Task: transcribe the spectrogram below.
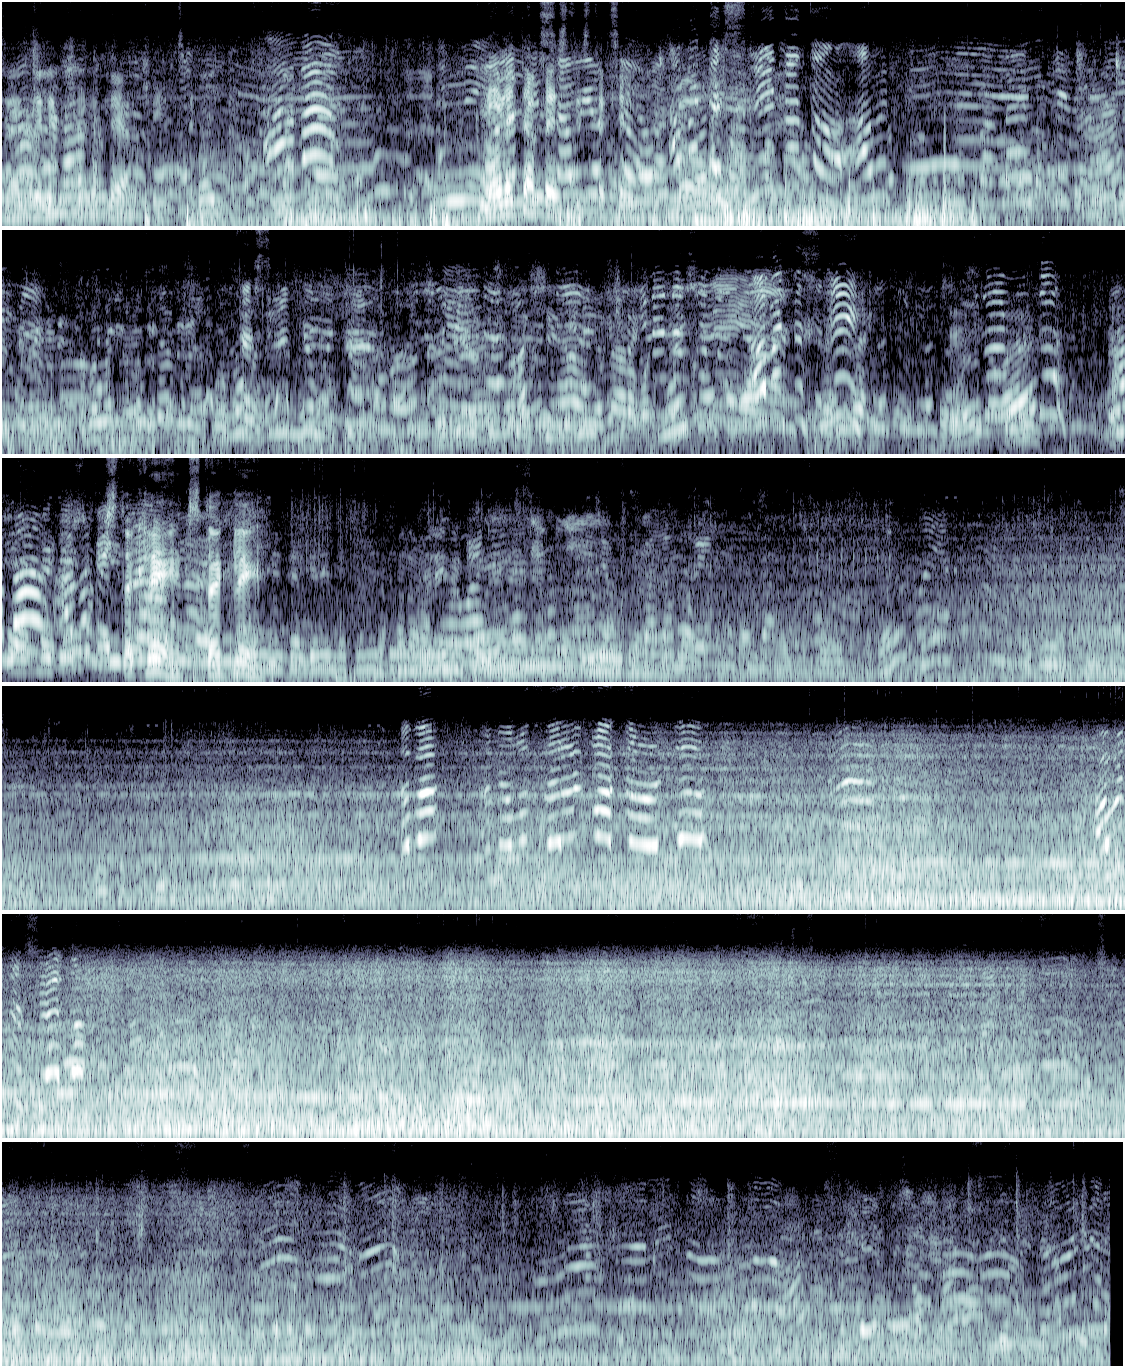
זה הדלק שלוקח שיצא. לא לטפס, תסתכל. תסריט אותו! תסריט גם אבא, תסתכלי, תסתכלי.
